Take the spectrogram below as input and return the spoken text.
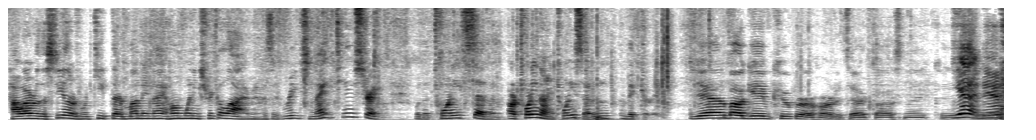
However, the Steelers would keep their Monday night home winning streak alive and as it reached 19 straight with a 27 or 29-27 victory. Yeah, about gave Cooper a heart attack last night. 'cause- Yeah, dude.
